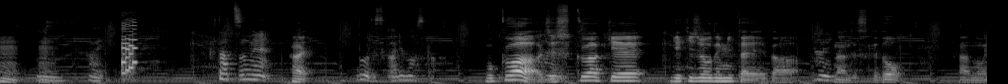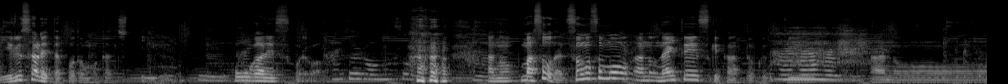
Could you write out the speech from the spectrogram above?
うん。れ、うん。はい。二つ目。はい。どうですか？ありますか？僕は自粛明け劇場で見た映画はいなんですけど「あの許された子供たち」っていううん。邦画ですこれは。タイトルが重そう、はい、あのまあそうだね。そもそもあの内藤英介監督っていう、あのー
